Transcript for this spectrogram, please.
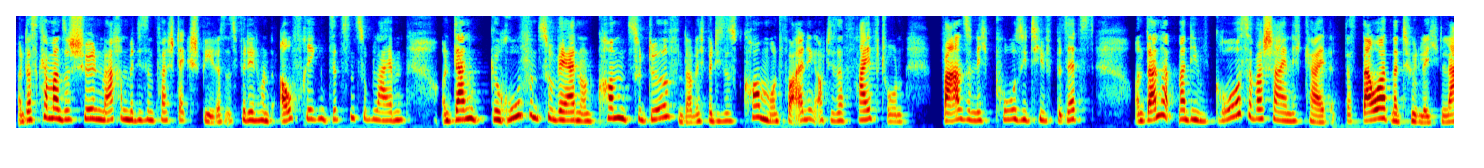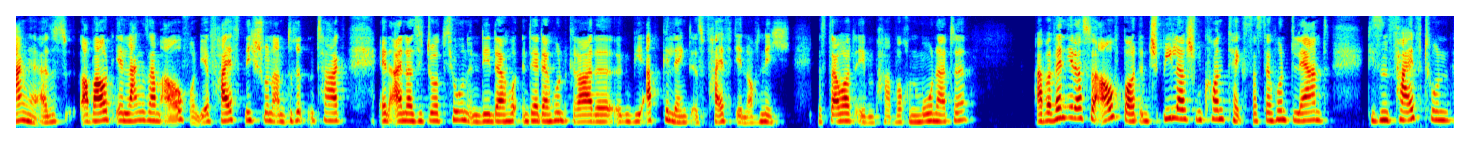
Und das kann man so schön machen mit diesem Versteckspiel. Das ist für den Hund aufregend, sitzen zu bleiben und dann gerufen zu werden und kommen zu dürfen. Dadurch wird dieses Kommen und vor allen Dingen auch dieser Pfeifton wahnsinnig positiv besetzt. Und dann hat man die große Wahrscheinlichkeit, das dauert natürlich lange, also es baut ihr langsam auf und ihr pfeift nicht schon am dritten Tag in einer Situation, in, der der, in der der Hund gerade irgendwie abgelenkt ist, pfeift ihr noch nicht. Das dauert eben ein paar Wochen, Monate. Aber wenn ihr das so aufbaut in spielerischem Kontext, dass der Hund lernt, diesen Pfeifton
